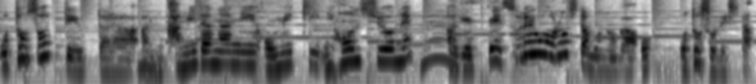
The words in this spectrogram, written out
おとそって言ったら、うん。あの神棚におみき日本酒をねうん。あげてそれをおろしたものがおおとそでした。は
